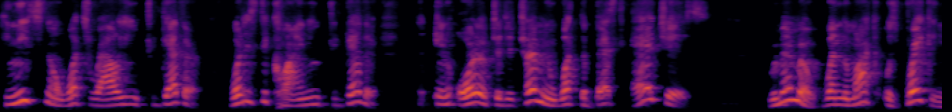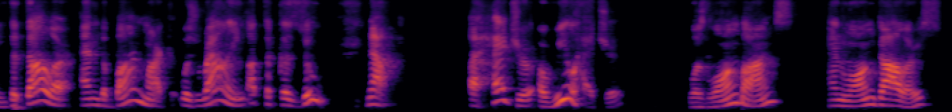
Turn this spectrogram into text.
He needs to know what's rallying together, what is declining together, in order to determine what the best hedge is. Remember, when the market was breaking, the dollar and the bond market was rallying up the kazoo. Now, a hedger, a real hedger, was long bonds and long dollars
